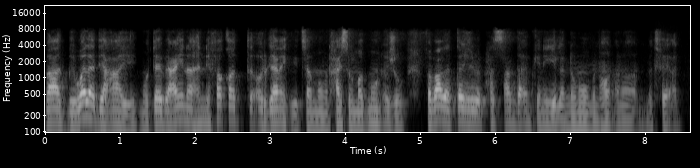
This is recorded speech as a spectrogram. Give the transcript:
بعد بولا دعاية متابعينا هن فقط organic بيتسموا من حيث المضمون إجوا. فبعد التجربة بحس عندها إمكانية للنمو من هون أنا متفائل.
